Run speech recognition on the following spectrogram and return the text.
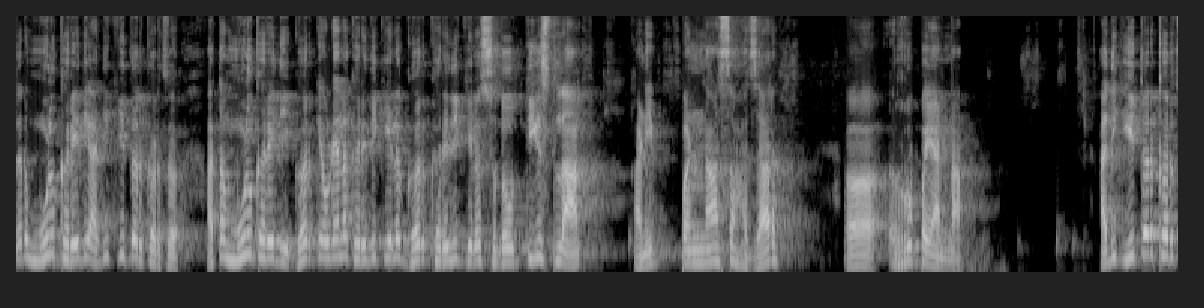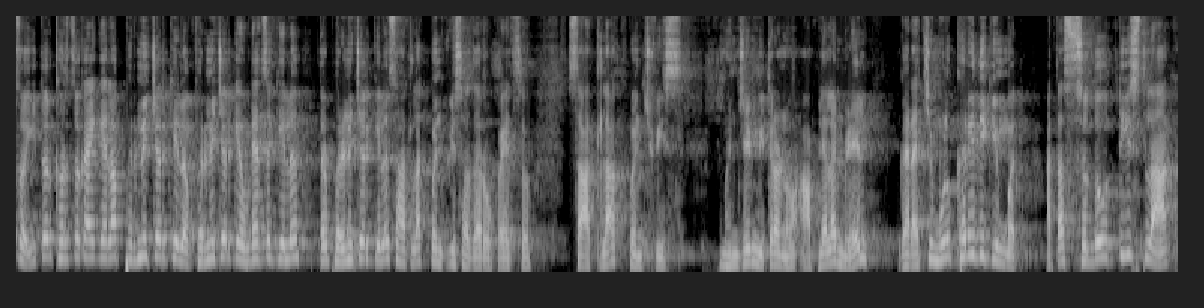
तर मूळ खरेदी अधिक इतर खर्च? आता मूळ खरेदी घर केवढ्याला खरेदी केलं? घर खरेदी केलं सदोतीस लाख आणि पन्नास हजार रुपयांना. अधिक इतर खर्च इतर खर्च काय केला? फर्निचर केलं. फर्निचर केवढ्याचं केलं? तर फर्निचर केलं सात लाख पंचवीस हजार रुपयाचं. सात लाख पंचवीस. म्हणजे मित्रांनो आपल्याला मिळेल घराची मूळ खरेदी किंमत. आता सदोतीस लाख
